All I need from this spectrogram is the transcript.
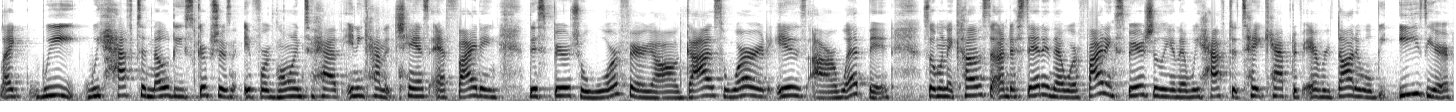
Like we we have to know these scriptures if we're going to have any kind of chance at fighting this spiritual warfare, y'all. God's word is our weapon. So when it comes to understanding that we're fighting spiritually and that we have to take captive every thought, it will be easier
